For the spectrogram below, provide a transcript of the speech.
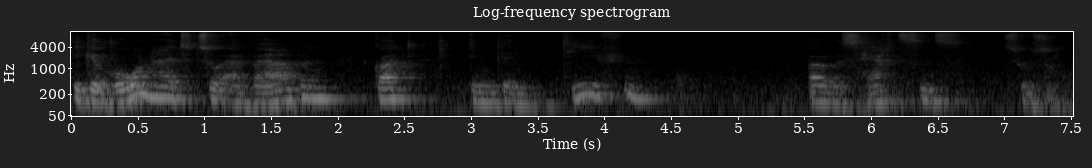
die Gewohnheit zu erwerben, Gott in den Tiefen eures Herzens zu suchen.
